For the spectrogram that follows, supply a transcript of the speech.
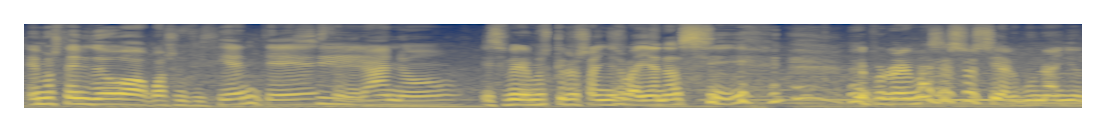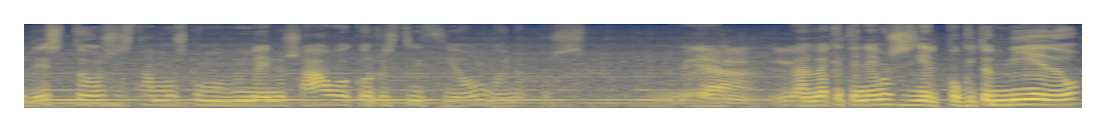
Hemos tenido agua suficiente este verano. Esperemos que los años vayan así. El problema es eso, si algún año de estos estamos con menos agua, con restricción, bueno, pues la duda que tenemos y el poquito miedo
